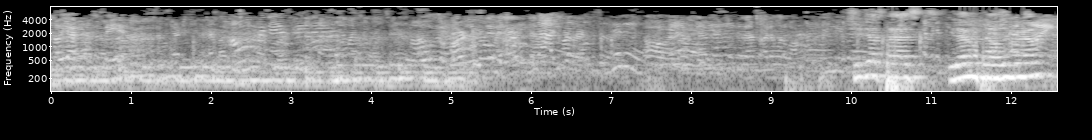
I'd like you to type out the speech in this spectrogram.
Oh yeah. Oh, I don't want to walk. She just passed 11,000 grams.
